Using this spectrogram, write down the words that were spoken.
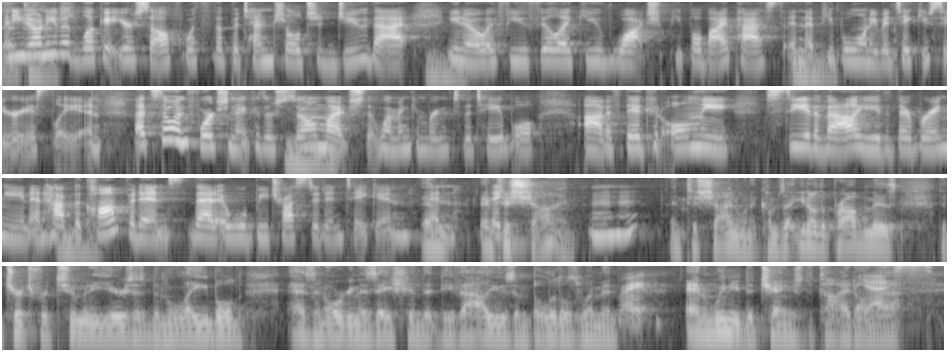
And you times. don't even look at yourself with the potential to do that. Mm-hmm. You know, if you feel like you've watched people bypass and mm-hmm. that people won't even take you seriously. And that's so unfortunate because there's so mm-hmm. much that women can bring to the table. Um, if they could only see the value that they're bringing and have the mm-hmm. confidence that it will be trusted and taken. And, and, and they, to shine. Mm-hmm and to shine when it comes out. You know, the problem is the church for too many years has been labeled as an organization that devalues and belittles women. Right. And we need to change the tide on yes. that.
